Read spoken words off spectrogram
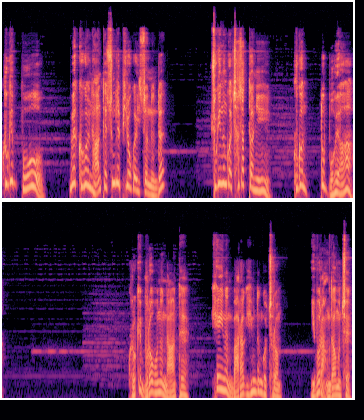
그게 뭐? 왜 그걸 나한테 숨길 필요가 있었는데? 죽이는 걸 찾았다니. 그건 또 뭐야? 그렇게 물어보는 나한테 K는 말하기 힘든 것처럼 입을 앙다문 채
